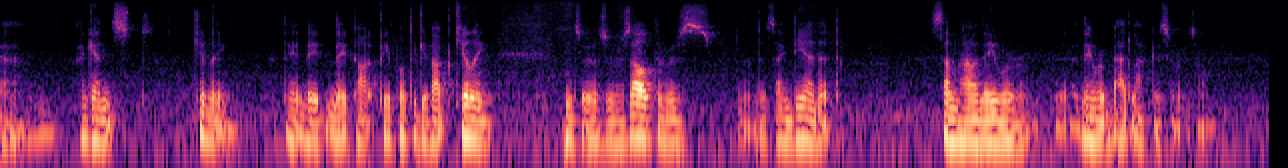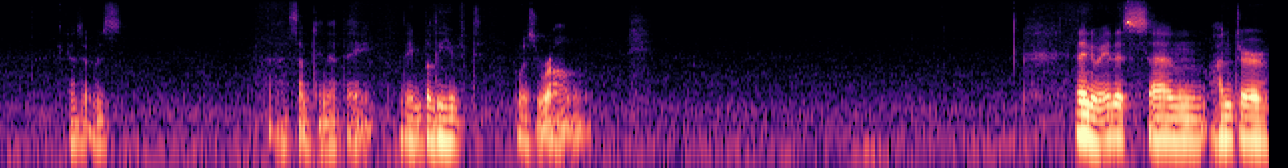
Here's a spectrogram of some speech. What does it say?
um, against killing. They, they, they taught people to give up killing. And so as a result, there was you know, this idea that somehow they were, they were bad luck as a result. Because it was uh, something that they, they believed was wrong. Anyway, this um, hunter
